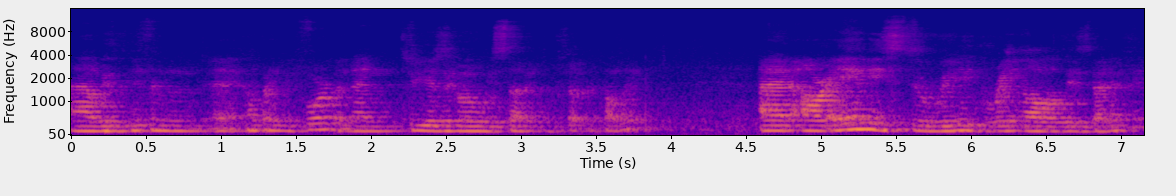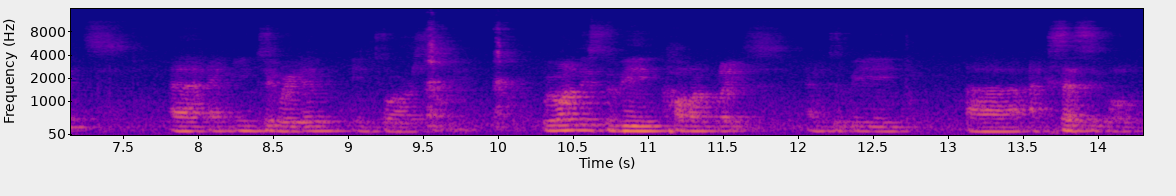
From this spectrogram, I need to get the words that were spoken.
uh, with a different uh, company before, but then three years ago we started Rooftop Republic. And our aim is to really bring all of these benefits uh, and integrate them into our city. We want this to be commonplace and to be uh, accessible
